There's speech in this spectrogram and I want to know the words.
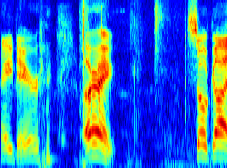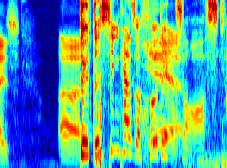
Hey, Dare. All right. So, guys, uh, Dude, this thing has a hood Yeah. exhaust.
